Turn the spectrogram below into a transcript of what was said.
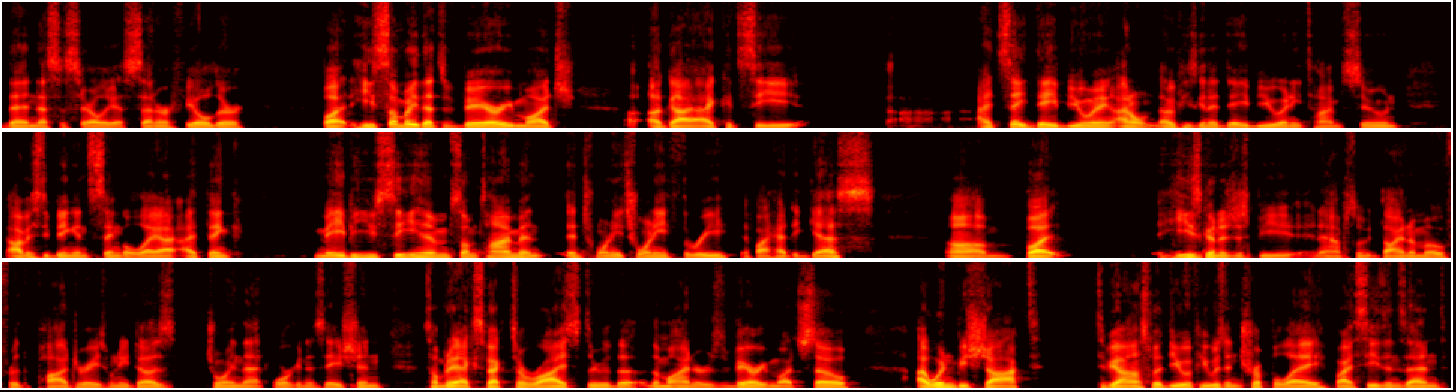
than necessarily a center fielder. But he's somebody that's very much a- a guy I could see. I'd say debuting. I don't know if he's going to debut anytime soon. Obviously, being in single A, I, I think maybe you see him sometime in, in 2023, if I had to guess. Um, but he's going to just be an absolute dynamo for the Padres when he does join that organization. Somebody I expect to rise through the, the minors very much so. I wouldn't be shocked, to be honest with you, if he was in AAA by season's end,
